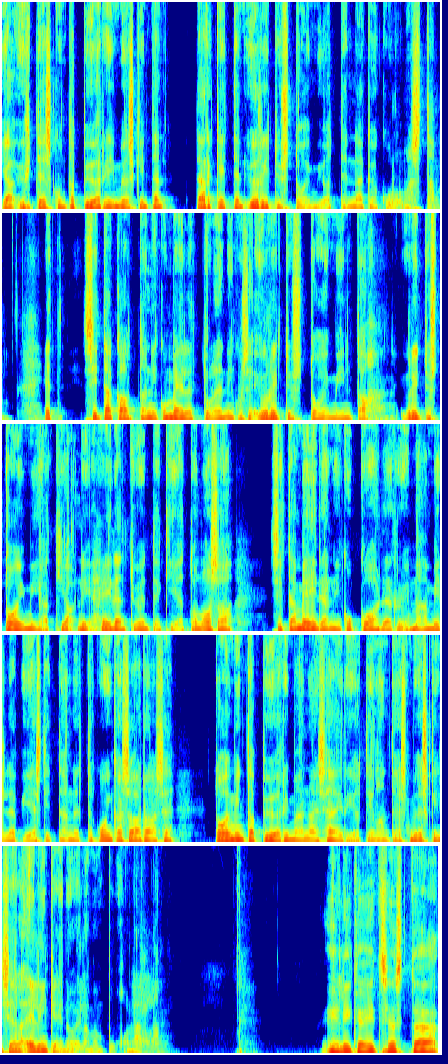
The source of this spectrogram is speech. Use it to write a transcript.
ja yhteiskunta pyörii myöskin tämän tärkeiden yritystoimijoiden näkökulmasta. Et sitä kautta niin kuin meille tulee niin kuin se yritystoiminta, yritystoimijat ja heidän työntekijät on osa sitä meidän niin kuin kohderyhmää, millä viestitään, että kuinka saadaan se toiminta pyörimään näissä häiriötilanteissa myöskin siellä elinkeinoelämän puolella. Eli itse asiassa tämä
